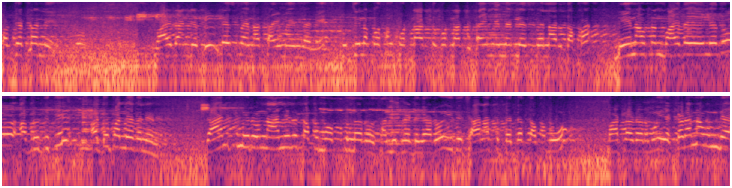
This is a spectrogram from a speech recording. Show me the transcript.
సబ్జెక్టులన్నీ. వాయిదా అని చెప్పి లేచిపోయినారు టైం అయిందని. కుర్చీల కోసం కొట్లాడుతూ కొట్లాడుతూ టైం అయిందని లేచిపోయినారు తప్ప నేను అవటం వాయిదా వేయలేదు అభివృద్ధికి అడ్డుపడలేదు నేను. దానికి మీరు నా మీద తప్పు మోపుకున్నారు సందీప్ రెడ్డి గారు. ఇది చాలా పెద్ద తప్పు మాట్లాడడము. ఎక్కడన్నా ఉందా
